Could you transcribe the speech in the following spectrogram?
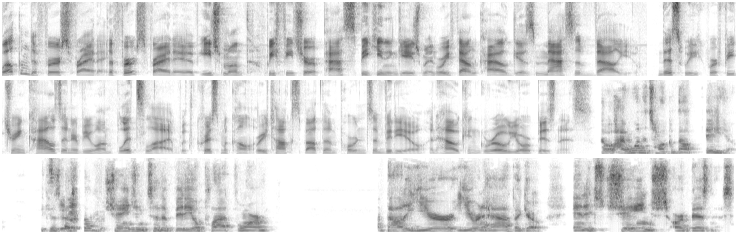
Welcome to First Friday. The first Friday of each month, we feature a past speaking engagement where we found Kyle gives massive value. This week, we're featuring Kyle's interview on Blitz Live with Kris McCullough, where he talks about the importance of video and how it can grow your business. So, I want to talk about video because I started changing to the video platform about a year, year and a half ago, and it's changed our business.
